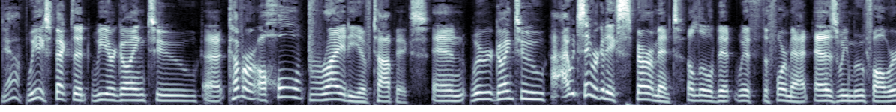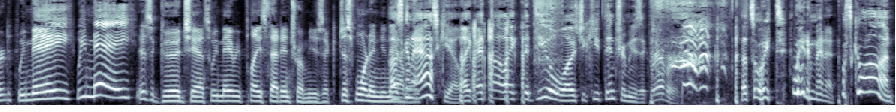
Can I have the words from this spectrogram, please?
Yeah. We expect that we are going to uh, cover a whole variety of topics. And we're going to, I would say, we're going to experiment a little bit with the format as we move forward. We may, we may, there's a good chance we may replace that intro music. Just warning you now. I was going to ask you. Like, I thought, like, the deal was you keep the intro music music forever. That's what we. T- wait a minute. What's going on?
